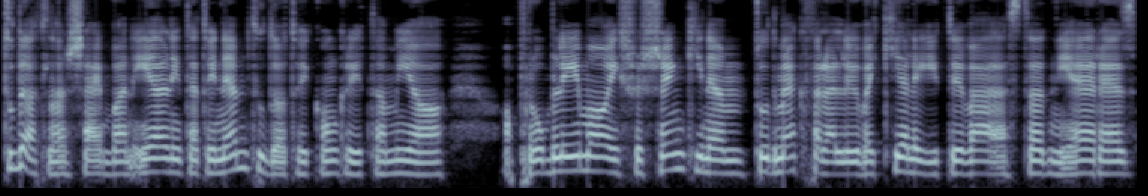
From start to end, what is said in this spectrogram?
tudatlanságban élni, tehát hogy nem tudod, hogy konkrétan mi a, a probléma, és hogy senki nem tud megfelelő vagy kielégítő választ adni erre, ez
